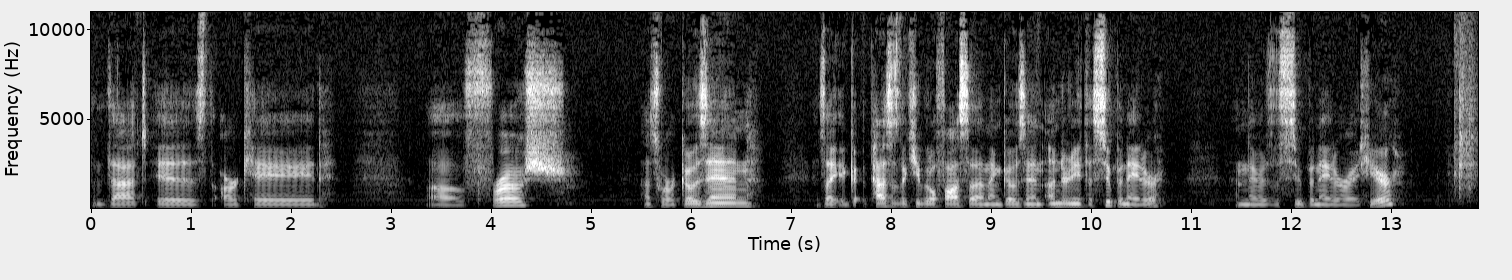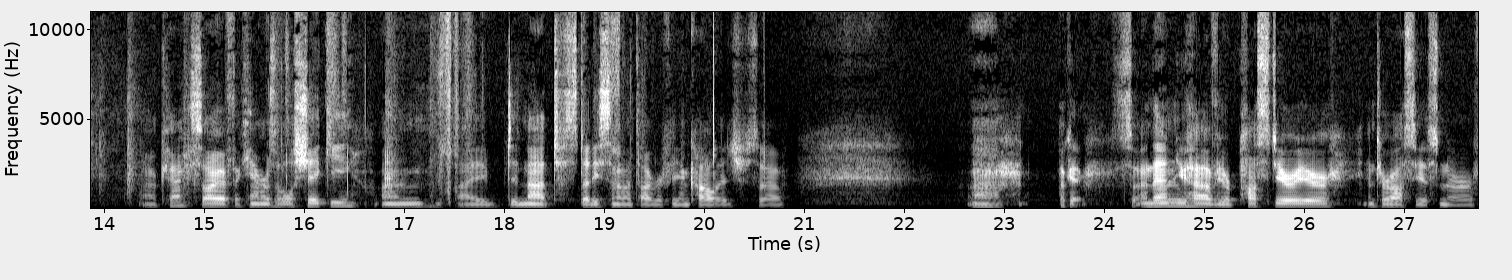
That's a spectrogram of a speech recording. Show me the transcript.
that is the arcade of Frohse. That's where it goes in. It's like it passes the cubital fossa and then goes in underneath the supinator. And there's the supinator right here. Okay, sorry if the camera's a little shaky. Um, I did not study cinematography in college, so. Um, okay, so and then you have your posterior interosseous nerve.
